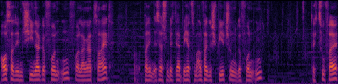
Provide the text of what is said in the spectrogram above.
außerdem China gefunden vor langer Zeit. Bei dem ist ja schon, der hat mich ja zum Anfang des Spiels schon gefunden. Durch Zufall.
